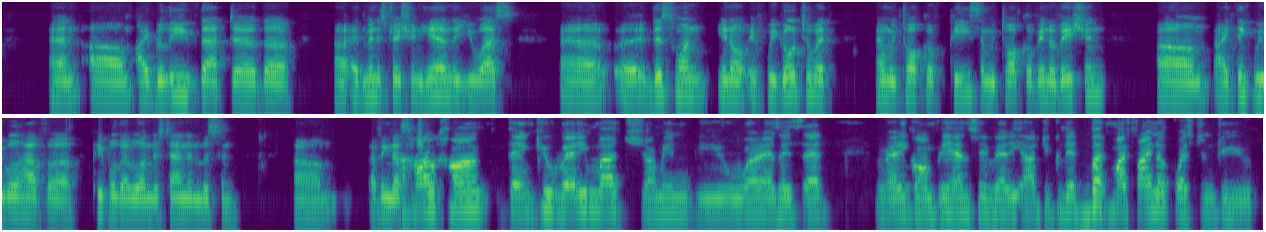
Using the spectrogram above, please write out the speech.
And um, I believe that uh, the uh, administration here in the U.S. Uh, uh, this one, you know, if we go to it and we talk of peace and we talk of innovation, um, I think we will have uh, people that will understand and listen. Um, I think that Shahal Khan. Thank you very much. I mean, you were, as I said, very comprehensive, very articulate. But my final question to you,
